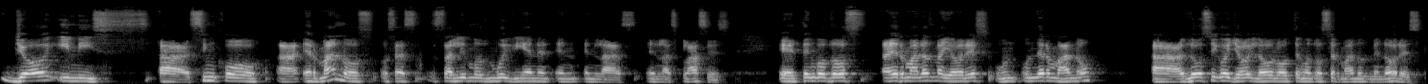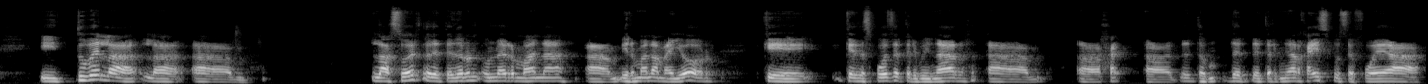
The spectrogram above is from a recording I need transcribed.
yo y mis uh, cinco uh, hermanos, o sea, salimos muy bien en, en, en las, en las clases. Eh, tengo dos hermanas mayores, un, un hermano, luego sigo yo y luego, luego, tengo dos hermanos menores. Y tuve la, la, la suerte de tener una hermana, mi hermana mayor, que que después de terminar, de, terminar high school se fue a,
